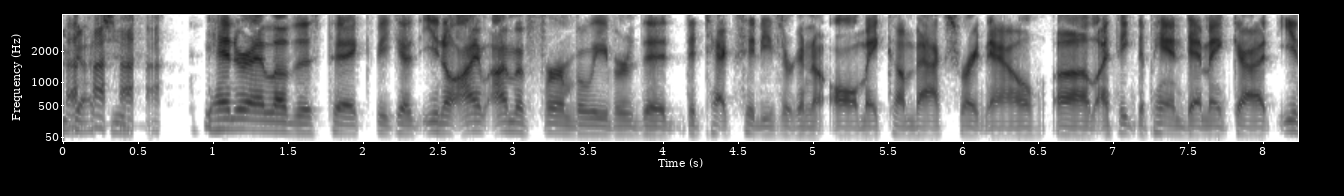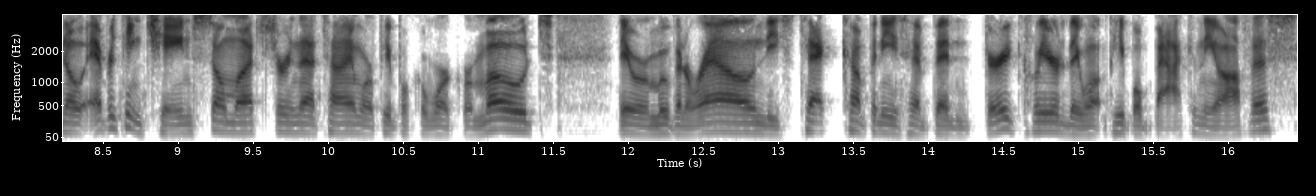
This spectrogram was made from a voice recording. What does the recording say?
got you. Henry, I love this pick because you know I'm I'm a firm believer that the tech cities are going to all make comebacks right now. Um, I think the pandemic got you know everything changed so much during that time where people could work remote, they were moving around. These tech companies have been very clear they want people back in the office,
